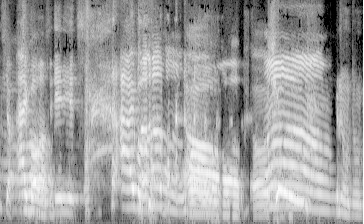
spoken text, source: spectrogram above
It's your eyeballs, oh. idiots. eyeballs. Oh, Oh, Oh, oh. Doom, doom.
